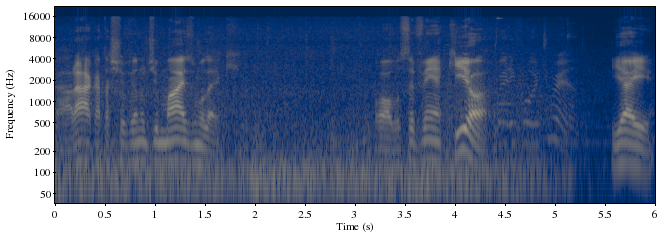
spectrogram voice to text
Caraca, tá chovendo demais, moleque. Ó, você vem aqui, ó. E aí?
